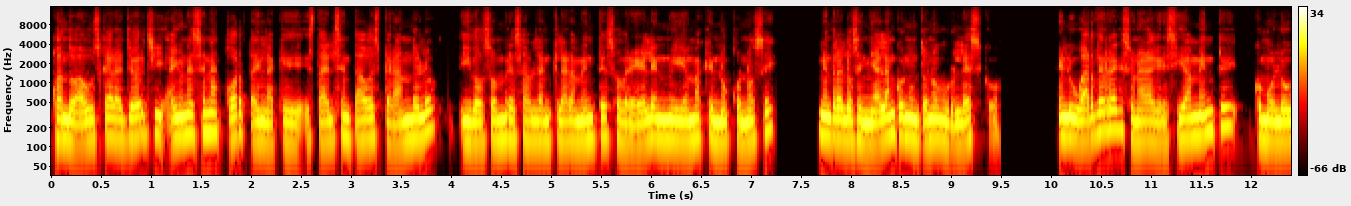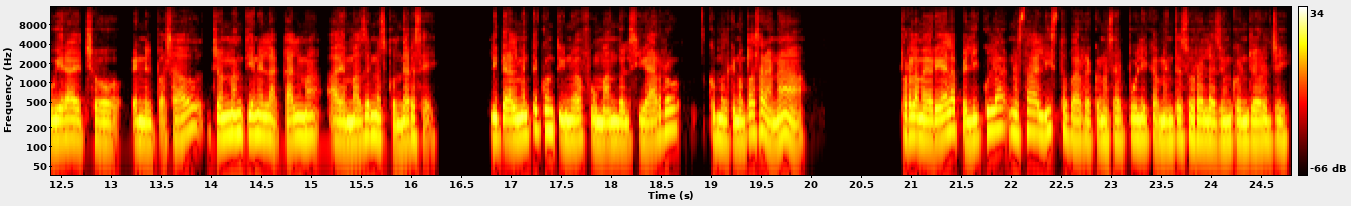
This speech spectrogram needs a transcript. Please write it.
cuando va a buscar a Georgie, hay una escena corta en la que está él sentado esperándolo y dos hombres hablan claramente sobre él en un idioma que no conoce, mientras lo señalan con un tono burlesco. En lugar de reaccionar agresivamente, como lo hubiera hecho en el pasado, John mantiene la calma, además de no esconderse. literalmente continúa fumando el cigarro como que no pasará nada. Por la mayoría de la película no estaba listo para reconocer públicamente su relación con Georgie,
